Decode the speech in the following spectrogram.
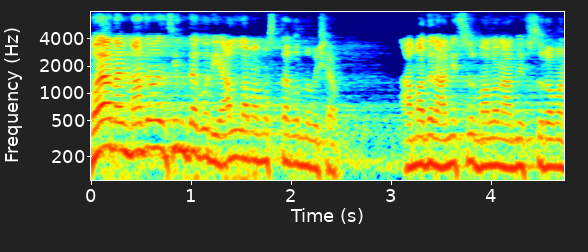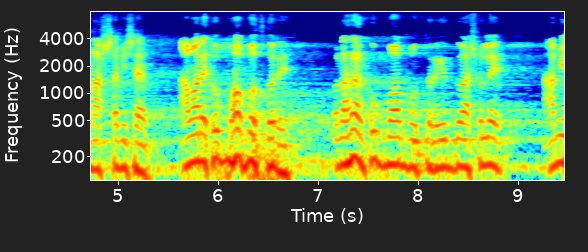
বয়ান আমি মাঝে মাঝে চিন্তা করি, আল্লামা মুস্তাকুর নবী সাহেব, আমাদের আনিসুর মালানা আনিফসুর রহমান আশাবি সাহেব, আমারে খুব মহব্বত করে, ওনারা খুব মহব্বত করে, কিন্তু আসলে আমি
